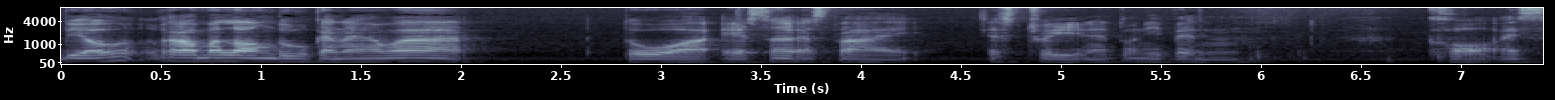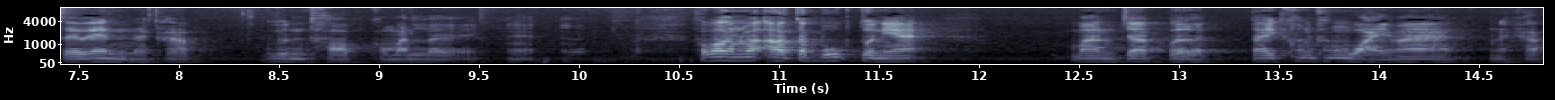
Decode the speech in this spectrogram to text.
เดี๋ยวเรามาลองดูกันนะครับว่าตัว Acer Aspire S3 นะตัวนี้เป็น Core i7 นะครับ รุ่นท็อปของมันเลยเขาว่ากันว่า Ultrabook ตัวเนี้ยมันจะเปิดได้ค่อนข้างไวมากนะครับ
